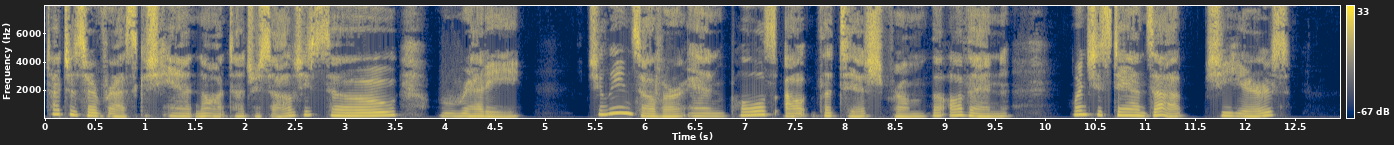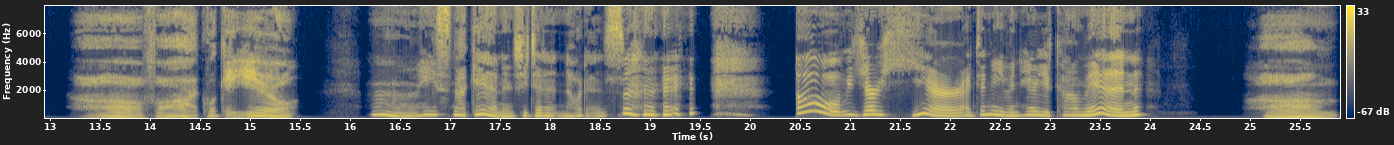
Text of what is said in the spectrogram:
touches her breast because she can't not touch herself. She's so ready. She leans over and pulls out the dish from the oven. When she stands up, she hears, Oh, fuck, look at you. Hmm, he snuck in and she didn't notice. oh, you're here. I didn't even hear you come in. Um,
